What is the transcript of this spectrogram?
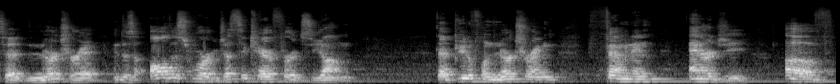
to nurture it and does all this work just to care for its young. That beautiful, nurturing, feminine energy of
